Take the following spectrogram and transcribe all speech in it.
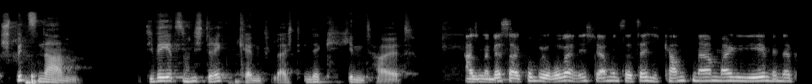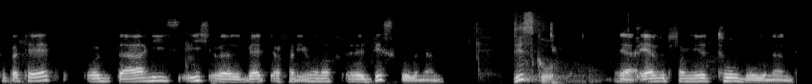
Spitznamen, die wir jetzt noch nicht direkt kennen, vielleicht in der Kindheit. Also mein bester Kumpel Robert und ich, wir haben uns tatsächlich Kampfnamen mal gegeben in der Pubertät und da hieß ich, oder werde ich auch von ihm immer noch äh, Disco genannt. Disco. Ja, er wird von mir Turbo genannt.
